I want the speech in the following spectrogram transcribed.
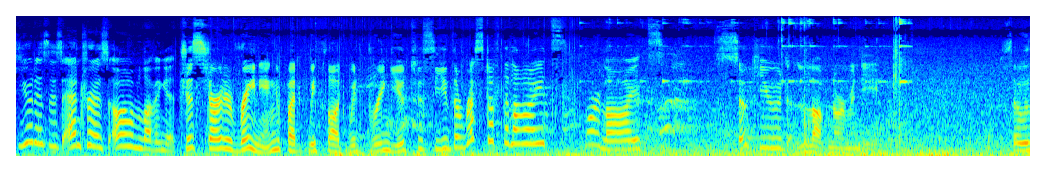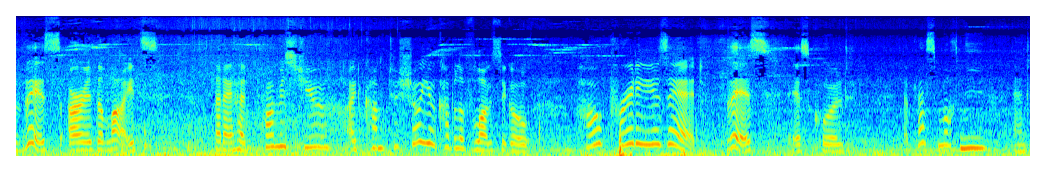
cute is this entrance? Oh, I'm loving it. Just started raining, but we thought we'd bring you to see the rest of the lights. More lights. So cute. Love Normandy. So these are the lights that I had promised you I'd come to show you a couple of vlogs ago. How pretty is it? This is called La Place Morny and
